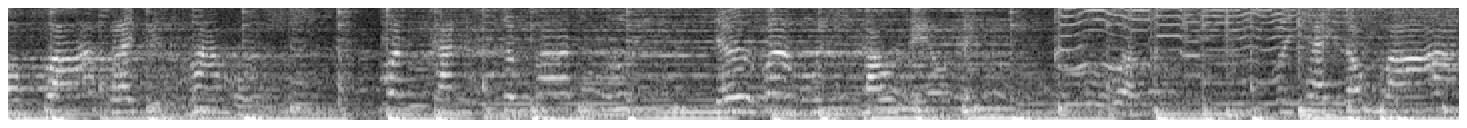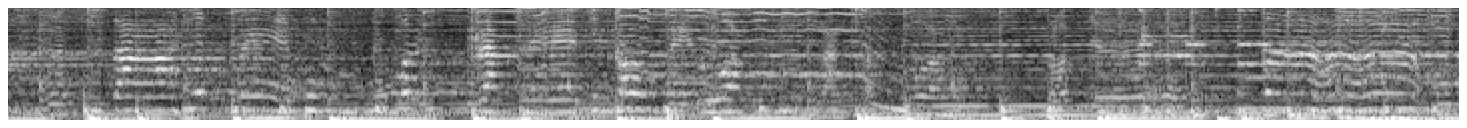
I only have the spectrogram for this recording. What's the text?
อกฟ้ากลายเป็นมาหมุนมันกันจนมาทุลุยเจอมาหมุนเขาแนวเต็มดวงไม่ใช่ดอกฟ้าเหมือนที่ตาเห็นแม่พุ่มพวงรักแท้จริงต้องแผ่รวงนั่งทำสวงตอนเจอมาหมุน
